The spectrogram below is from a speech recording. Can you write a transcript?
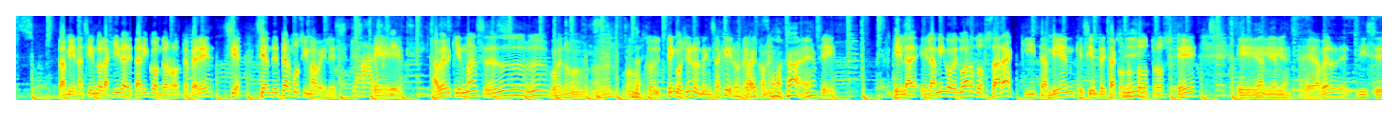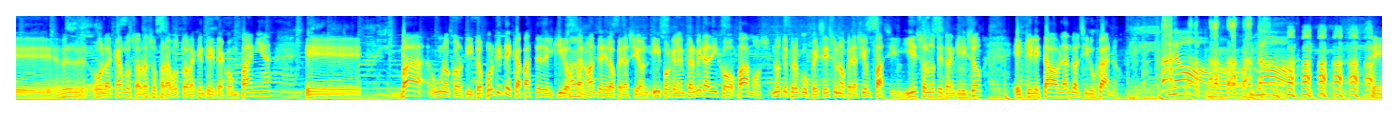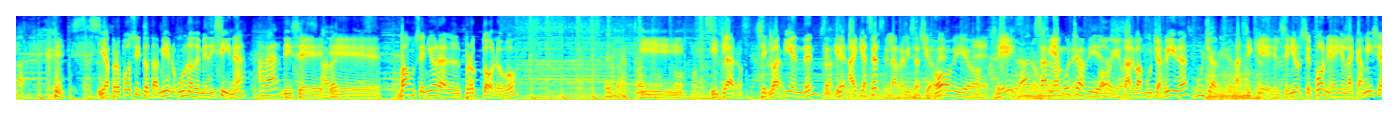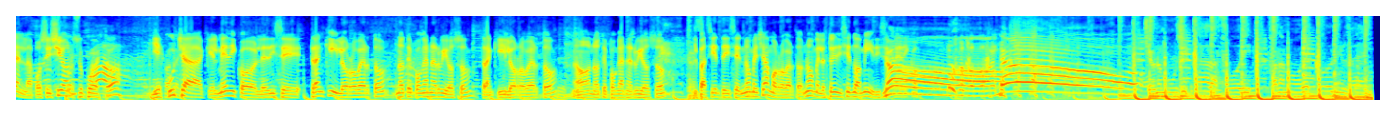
también haciendo la gira de Taricón de Rottenberg, ¿eh? Se- Sean de Termos y Mabeles. Claro, Eh, a ver quién más. Eh, eh, bueno, a ver. tengo lleno el mensajero. Epa, Nelson, epa, ¿eh? ¿Cómo está, eh? Sí. El, amigo Eduardo Zaraki también, que siempre está con Sí. nosotros. ¿eh? Eh, Bien, bien, eh, a ver, dice, a ver, hola Carlos, abrazos para vos, toda la gente que te acompaña. Eh, va uno cortito. ¿Por qué te escapaste del quirófano antes de la operación? Y porque la enfermera dijo, vamos, no te preocupes, es una operación fácil. Y eso no te tranquilizó, es que le estaba hablando al cirujano. No. No. Sí. y a propósito también uno de medicina A ver. dice, A ver. eh, va un señor al proctólogo. Y, y claro, Sí, lo atienden, se Lo tiene- atienden. hay que hacerse la revisión. ¿eh? Obvio. Sí, claro. Salva siempre. muchas vidas. Salva muchas vidas. Mucha vida. Así que el señor se pone ahí en la camilla, en la posición, Por supuesto. y escucha que el médico le dice, tranquilo Roberto, no te pongas nervioso, tranquilo Roberto, no, no te pongas nervioso. El paciente dice, no me llamo Roberto, no, me lo estoy diciendo a mí, dice el médico. No, no.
